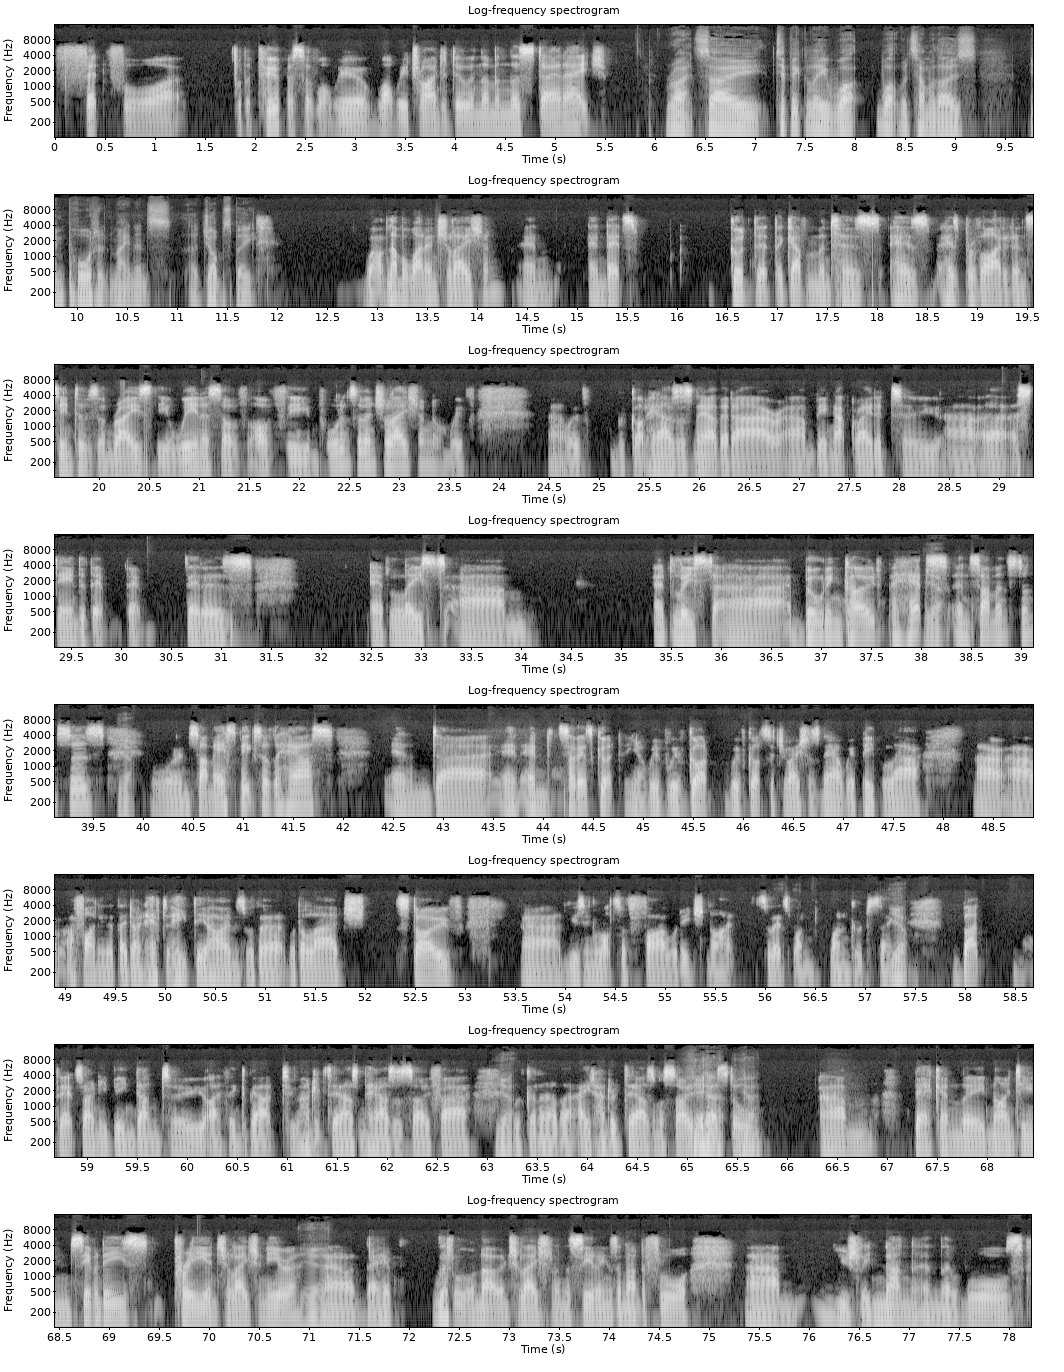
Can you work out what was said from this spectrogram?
fit for for the purpose of what we're what we're trying to do in them in this day and age. Right. So typically, what what would some of those important maintenance uh, jobs be? Well, number one, insulation, and and that's good that the government has has has provided incentives and raised the awareness of, of the importance of insulation, and we've uh, we've we've got houses now that are um, being upgraded to uh, a standard that that that is at least um, at least uh, building code, perhaps yeah. in some instances, yeah. or in some aspects of the house, and uh, and and so that's good. You know, we've we've got we've got situations now where people are are, are finding that they don't have to heat their homes with a with a large stove, uh, using lots of firewood each night. So that's one one good thing. Yeah. But that's only been done to I think about two hundred thousand houses so far. Yeah. We've got another eight hundred thousand or so that yeah, are still yeah. um, back in the nineteen seventies pre insulation era. Yeah. Uh, they have little or no insulation in the ceilings and underfloor, um, usually none in the walls.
